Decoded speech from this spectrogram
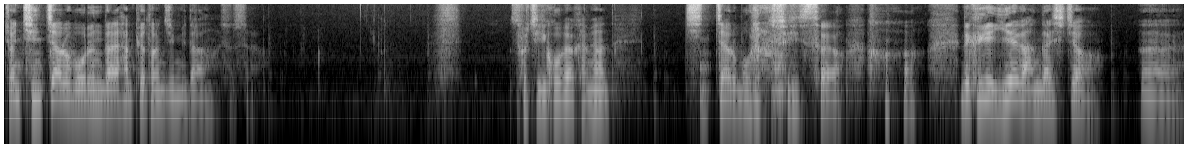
전 진짜로 모른다에 한 표 던집니다. 하셨어요. 솔직히 고백하면 진짜로 모를 수 있어요. 근데 그게 이해가 안 가시죠? 네.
